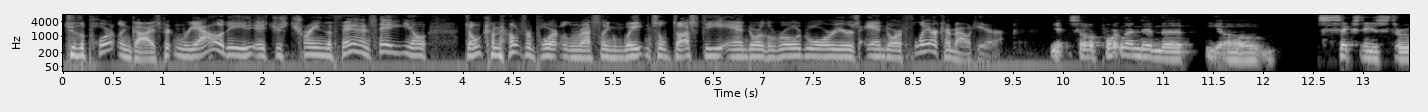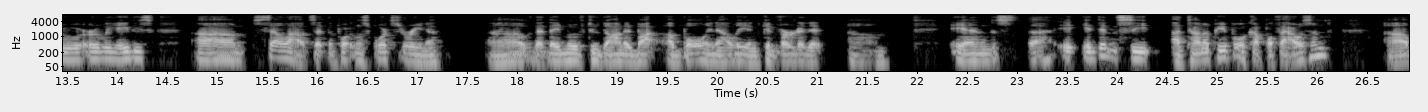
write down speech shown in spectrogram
to the portland guys but in reality it just trained the fans hey you know don't come out for portland wrestling. Wait until dusty and or the road warriors and or flair come out here. Yeah so portland in the you know 60s through early 80s um, sellouts at the portland sports arena uh, that they moved to. Don had bought a bowling alley and converted it. Um, and uh, it, it, didn't seat a ton of people, a couple thousand, uh,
